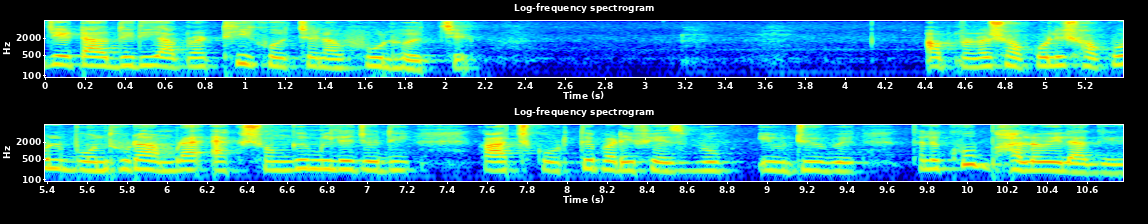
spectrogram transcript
যে, এটা দিদি, আপনার ঠিক হচ্ছে না, ভুল হচ্ছে। আপনারা সকলে, সকল বন্ধুরা আমরা একসঙ্গে মিলে যদি কাজ করতে পারি ফেসবুক ইউটিউবে তাহলে খুব ভালোই লাগে।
